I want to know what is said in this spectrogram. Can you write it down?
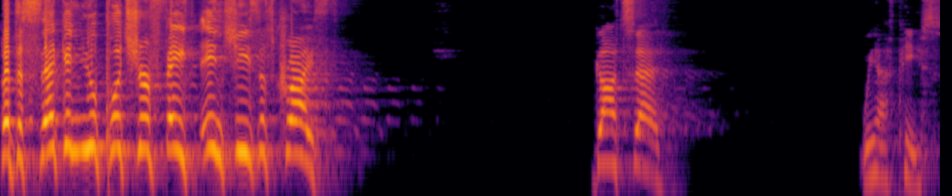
But the second you put your faith in Jesus Christ, God said, We have peace.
